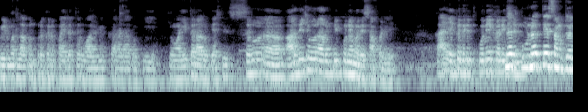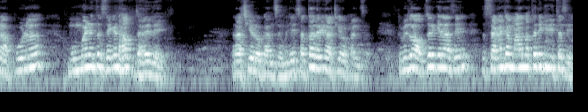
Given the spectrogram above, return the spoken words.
बीडमधलं आपण प्रकरण पाहिलं तर वाल्मिक कराड आरोपी किंवा इतर आरोपी असतील सर्व अ, वर आरोपी पुण्यामध्ये सापडले. काय एकत्रित पुणे कनेक्शन पुणे ते सांगतोय ना. पुणे मुंबईनंतर सेकंड हाफ झालेलं. आहे राजकीय लोकांचं म्हणजे सत्ताधारी राजकीय लोकांचं. तुम्ही जो ऑब्झर्व केला असेल तर सगळ्यांच्या मालमत्ता देखील इथंच आहे.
